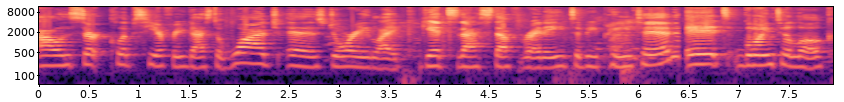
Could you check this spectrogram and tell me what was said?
I'll insert clips here for you guys to watch as Jory like gets that stuff ready to be painted. It's going to look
